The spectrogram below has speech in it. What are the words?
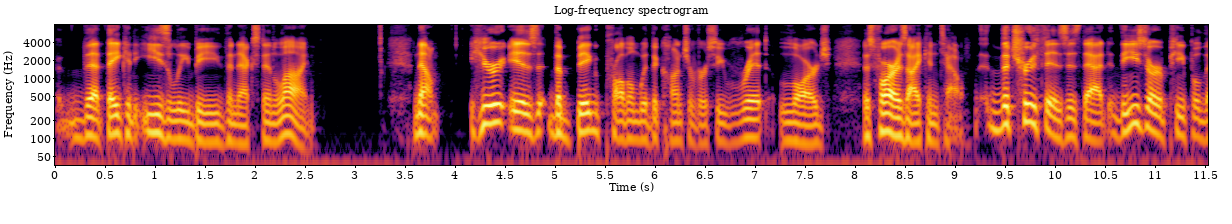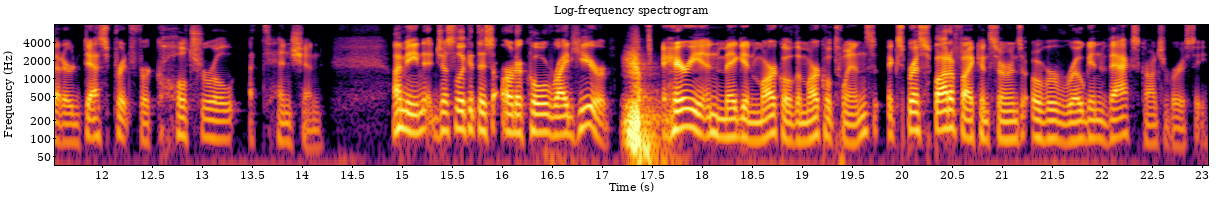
that they could easily be the next in line. Now, here is the big problem with the controversy writ large as far as i can tell the truth is is that these are people that are desperate for cultural attention I mean, just look at this article right here. Harry and Meghan Markle, the Markle twins, express Spotify concerns over Rogan Vax controversy.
